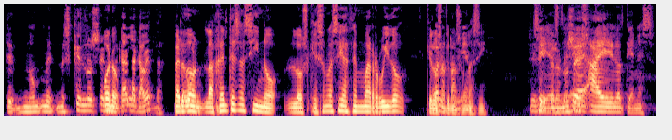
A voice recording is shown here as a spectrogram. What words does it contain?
te- no me- es que no sé, Bueno, me cae en la cabeza. Perdón, la gente es así, no. Los que son así hacen más ruido que los Bueno, que no son así. Sí, sí, pero este- no sé. eh, ahí lo tienes.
